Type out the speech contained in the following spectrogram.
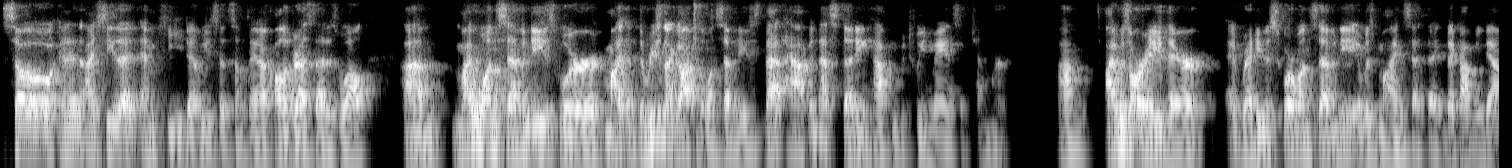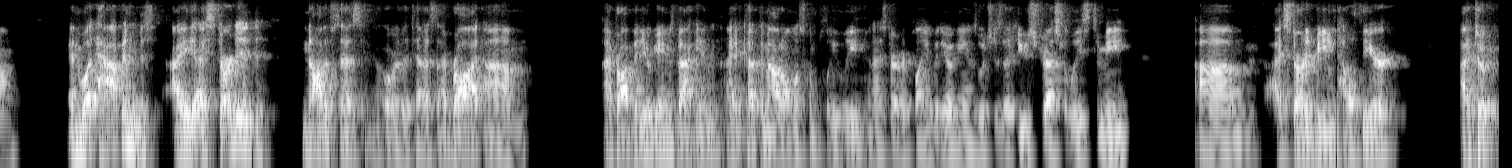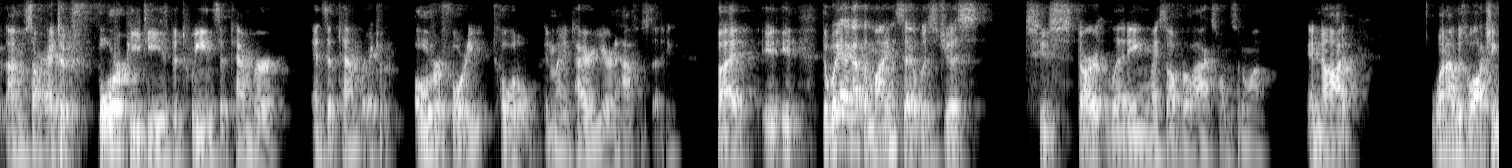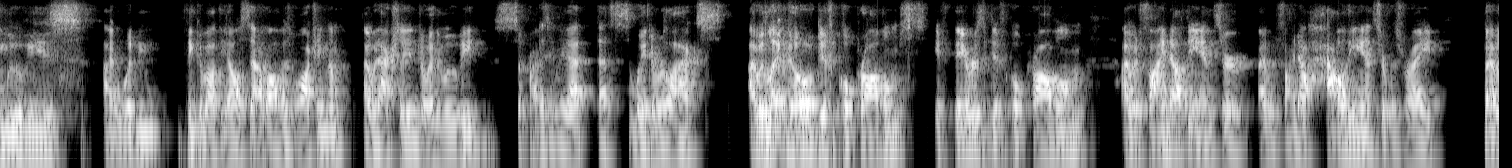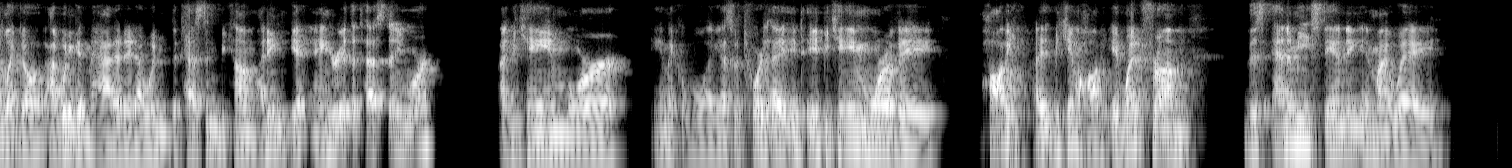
So, and I see that MKEW said something. I'll address that as well. Um, my 170s were my the reason I got to the 170s. That happened. That studying happened between May and September um, I was already there and ready to score 170. It was mindset that, that got me down. And what happened, I, I started not obsessing over the test. I brought um, I brought video games back in. I had cut them out almost completely, and I started playing video games, which is a huge stress release to me. Um, I started being healthier. I took I'm sorry, I took four PTs between September and September. I took over 40 total in my entire year and a half of studying. But it, it the way I got the mindset was just to start letting myself relax once in a while and not when I was watching movies, I wouldn't think about the LSAT while I was watching them. I would actually enjoy the movie. Surprisingly, that that's a way to relax. I would let go of difficult problems. If there was a difficult problem, I would find out the answer. I would find out how the answer was right, but I would let go. I wouldn't get mad at it. I wouldn't. The test didn't become. I didn't get angry at the test anymore. I became more amicable, I guess. With towards it, it became more of a hobby. It became a hobby. It went from this enemy standing in my way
